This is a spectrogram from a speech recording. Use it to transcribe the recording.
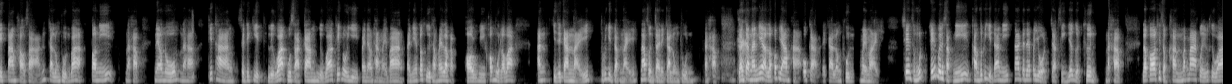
ติดตามข่าวสารการลงทุนว่าตอนนี้นะครับ แนวโน้มนะครับ ทิศทางเศรษฐกิจ หรือว่าอุตสาหกรรม หรือว่าเทคโนโลยีไปแนวทางไหนบ้าง อันนี้ก็คือทำให้เราแบบพอมีข้อมูลแล้วว่าอันกิจการไหนธุรกิจแบบไหนน่าสนใจในการลงทุนนะครับหลังจากนั้นเนี่ยเราก็พยายามหาโอกาสในการลงทุนใหม่ ๆ เช่นสมมติเอ๊ะบริษัทนี้ทำธุรกิจด้านนี้น่าจะได้ประโยชน์จากสิ่งที่เกิดขึ้นนะครับแล้วก็ที่สำคัญมากๆเลยก็คือว่า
